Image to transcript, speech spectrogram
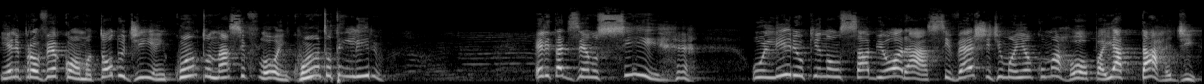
E ele provê como? Todo dia, enquanto nasce flor, enquanto tem lírio. Ele está dizendo: se o lírio que não sabe orar se veste de manhã com uma roupa e à tarde,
